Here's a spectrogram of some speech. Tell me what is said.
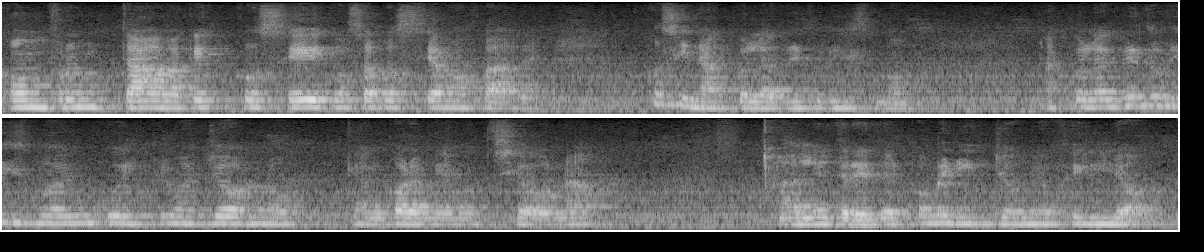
confrontava, che cos'è, cosa possiamo fare. Così nacque l'agriturismo, nacque l'agriturismo in cui il primo giorno, che ancora mi emoziona, alle tre del pomeriggio mio figlio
